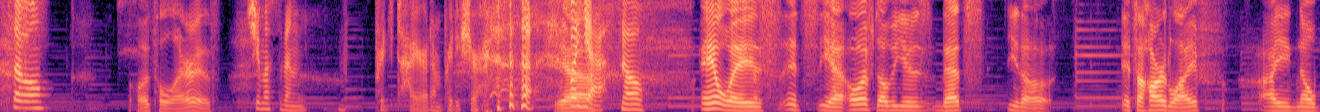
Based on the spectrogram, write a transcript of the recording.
so oh, that's hilarious. she must have been pretty tired. I'm pretty sure. Yeah. But yeah, so Anyways, it's yeah, OFWs. That's you know, it's a hard life. I know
